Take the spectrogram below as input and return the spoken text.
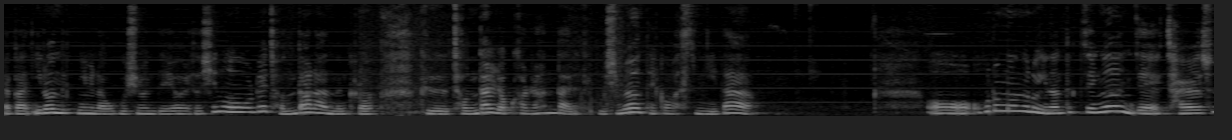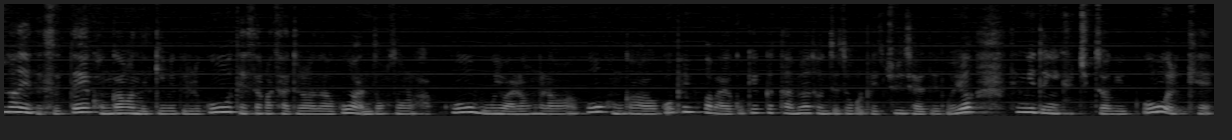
약간 이런 느낌이라고 보시면 돼요. 그래서 신호를 전달하는 그런 그 전달 역할을 한다 이렇게 보시면 될 것 같습니다. 어, 호르몬으로 인한 특징은 이제 잘 순환이 됐을 때 건강한 느낌이 들고 대사가 잘 드러나고 안정성을 갖고 몸이 말랑말랑하고 건강하고 피부가 맑고 깨끗하며 전체적으로 배출이 잘 되고요. 생리 등이 규칙적이고 이렇게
